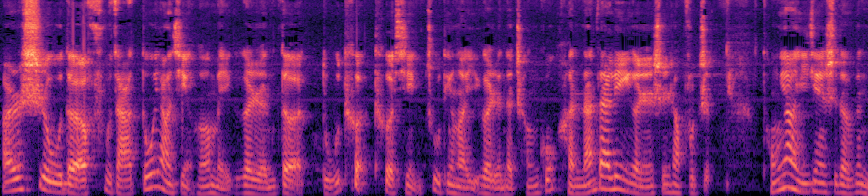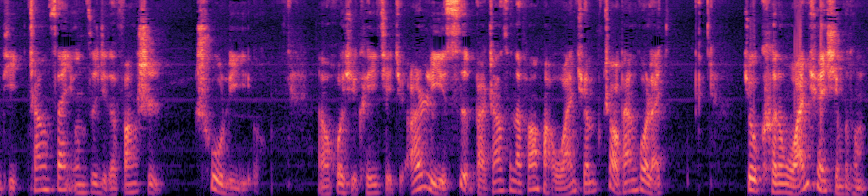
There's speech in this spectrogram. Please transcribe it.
而事物的复杂多样性和每个人的独特特性，注定了一个人的成功很难在另一个人身上复制。同样一件事的问题，张三用自己的方式处理。呃，或许可以解决，而李四把张三的方法完全照搬过来，就可能完全行不通。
